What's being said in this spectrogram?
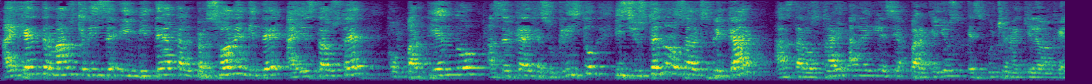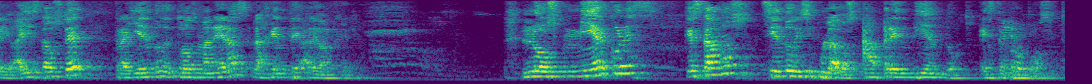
Hay gente, hermanos, que dice, invité a tal persona, invité, ahí está usted compartiendo acerca de Jesucristo. Y si usted no lo sabe explicar, hasta los trae a la iglesia para que ellos escuchen aquí el Evangelio. Ahí está usted trayendo de todas maneras la gente al Evangelio. Los miércoles que estamos siendo discipulados, aprendiendo este propósito.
